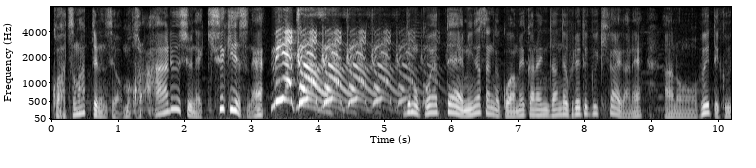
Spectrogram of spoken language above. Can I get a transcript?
こう集まってるんですよ。もうこれある種ね奇跡ですね。でもこうやって皆さんがこうアメカラにだんだん触れていく機会がねあの増えていくっ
